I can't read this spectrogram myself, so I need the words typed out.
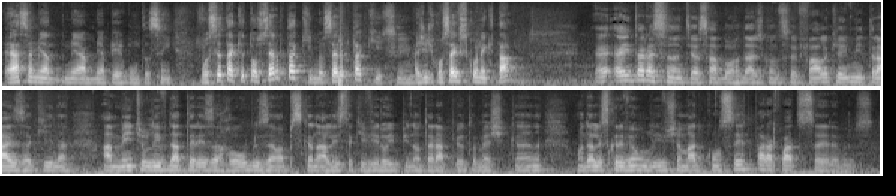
Essa é a minha, minha, minha pergunta, assim. Você está aqui, teu cérebro está aqui, meu cérebro está aqui. Sim. A gente consegue se conectar? É, é, interessante essa abordagem quando você fala, que me traz aqui na a mente o livro da Teresa Robles, é uma psicanalista que virou hipnoterapeuta mexicana, onde ela escreveu um livro chamado Concerto para Quatro Cérebros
